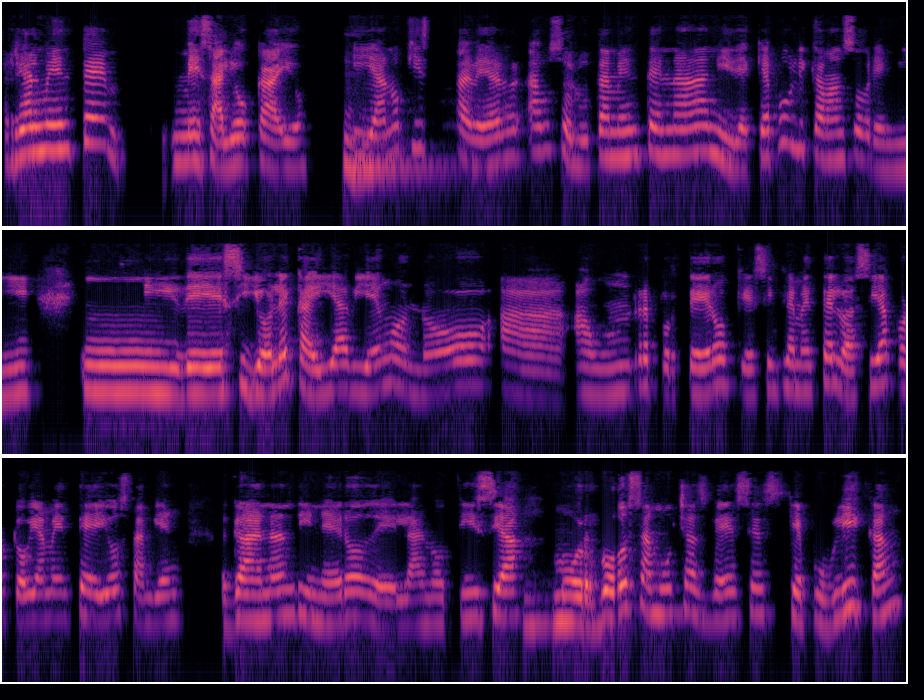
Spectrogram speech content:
realmente me salió callo y ya no quise saber absolutamente nada ni de qué publicaban sobre mí, ni de si yo le caía bien o no a, a un reportero que simplemente lo hacía porque obviamente ellos también ganan dinero de la noticia morbosa muchas veces que publican.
